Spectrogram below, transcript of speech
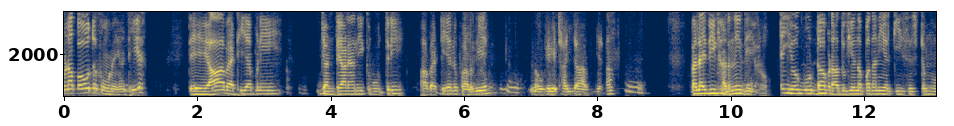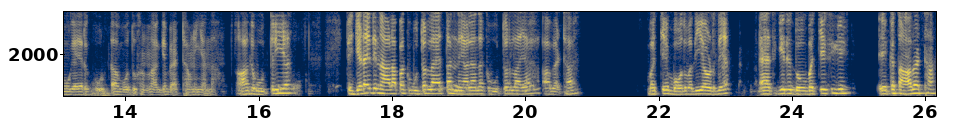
ਹੁਣ ਆਪਾਂ ਉਹ ਦਿਖਾਉਣੇ ਆ ਠੀਕ ਹੈ? ਤੇ ਆ ਬੈਠੀ ਆ ਆਪਣੀ ਜੰਟੇ ਵਾਲਿਆਂ ਦੀ ਕਬੂਤਰੀ ਆ ਬੈਠੀ ਆ, ਇਹਨੂੰ ਫੜ ਲਈਏ। ਲਓ 28000 ਰੁਪਏ ਤਾਂ। ਪਹਿਲਾਂ ਇਹਦੀ ਖੜਨੀ ਦੇਖ ਲਓ। ਇਹ ਗੋਡਾ ਬੜਾ ਦੁਖੀ ਹੁੰਦਾ, ਪਤਾ ਨਹੀਂ ਯਾਰ ਕੀ ਸਿਸਟਮ ਹੋ ਗਿਆ, ਯਾਰ ਗੋਡਾ ਉਹ ਦੁਖਣ ਲੱਗ ਗਿਆ, ਬੈਠਾ ਨਹੀਂ ਜਾਂਦਾ। ਆਹ ਕਬੂਤਰੀ ਆ, ਤੇ ਜਿਹੜਾ ਇਹਦੇ ਨਾਲ ਆਪਾਂ ਕਬੂਤਰ ਲਾਇਆ, ਧੰਨੇ ਵਾਲਿਆਂ ਦਾ ਕਬੂਤਰ ਲਾਇਆ ਆ ਬੈਠਾ। ਬੱਚੇ ਬਹੁਤ ਵਧੀਆ ਉੱਡਦੇ ਆ। ਐਤਕੀ ਦੇ ਦੋ ਬੱਚੇ ਸੀਗੇ, ਇੱਕ ਤਾਂ ਬੈਠਾ,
